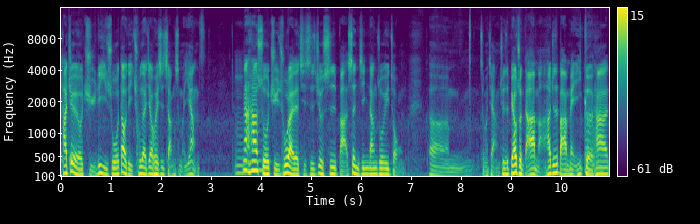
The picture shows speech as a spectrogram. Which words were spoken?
他就有举例说，到底初代教会是长什么样子？那他所举出来的其实就是把圣经当做一种嗯怎么讲，就是标准答案嘛。他就是把每一个他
